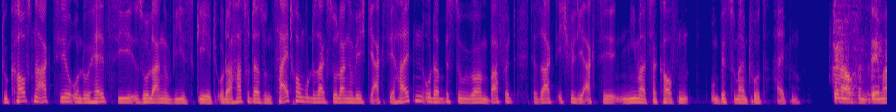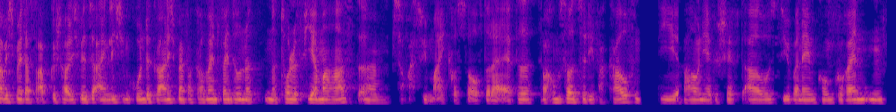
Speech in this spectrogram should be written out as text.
Du kaufst eine Aktie und du hältst sie so lange, wie es geht. Oder hast du da so einen Zeitraum, wo du sagst, so lange will ich die Aktie halten? Oder bist du wie Warren Buffett, der sagt, ich will die Aktie niemals verkaufen und bis zu meinem Tod halten? Genau, von dem habe ich mir das abgeschaut. Ich will sie eigentlich im Grunde gar nicht mehr verkaufen. Wenn, wenn du eine, eine, tolle Firma hast, ähm, sowas wie Microsoft oder Apple, warum sollst du die verkaufen? Die bauen ihr Geschäft aus, die übernehmen Konkurrenten,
